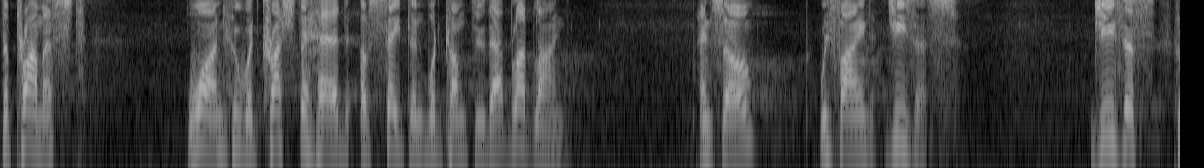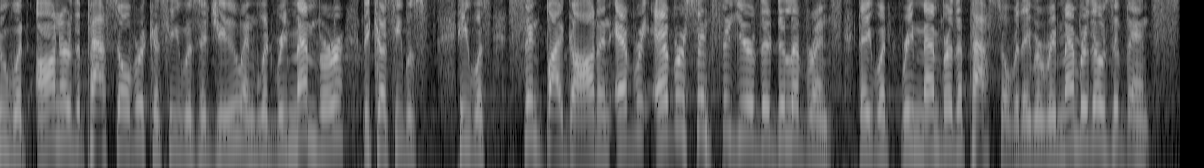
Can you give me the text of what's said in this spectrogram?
the promised one who would crush the head of Satan would come through that bloodline. And so we find Jesus. Jesus, who would honor the Passover because he was a Jew and would remember because he was, he was sent by God. And every, ever since the year of their deliverance, they would remember the Passover. They would remember those events.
